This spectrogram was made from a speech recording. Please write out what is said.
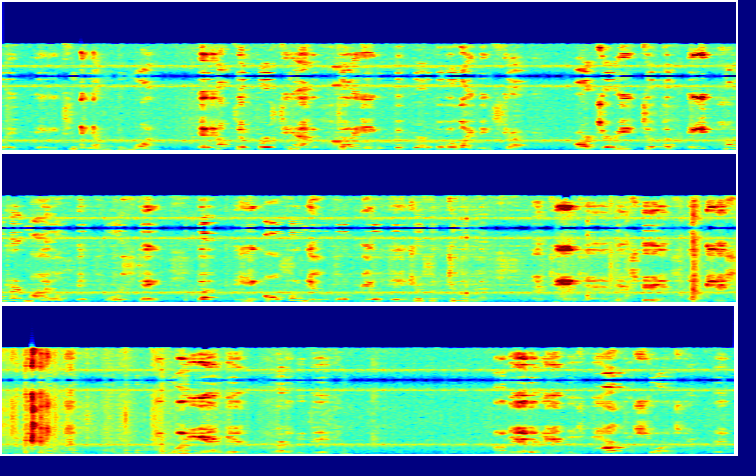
Actually, 82 kilometers in one. It helped him firsthand studying the birth of a lightning strike. Our journey took us 800 miles in four states, but he also knew the real dangers of doing this. At times I have mixed feelings about chasing these. On one hand, they're incredibly beautiful. On the other hand, these powerful storms can create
